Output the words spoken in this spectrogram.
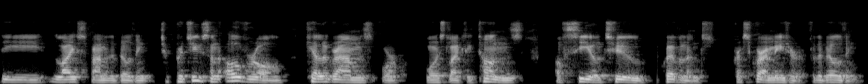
the lifespan of the building to produce an overall kilograms or most likely tons of CO2 equivalent per square meter for the building.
